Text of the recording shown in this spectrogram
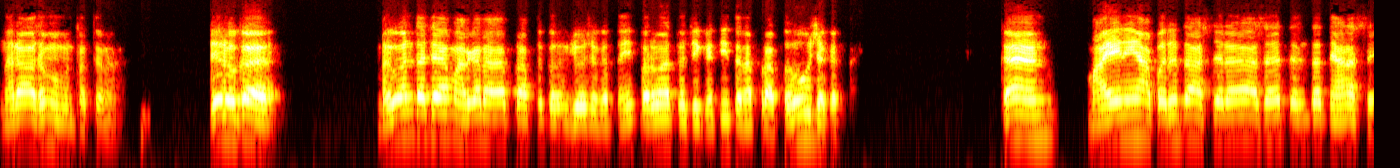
नराधम म्हणतात त्यांना. ते लोक भगवंताच्या मार्गाला प्राप्त करून घेऊ शकत नाही परमात्माची गती त्यांना प्राप्त होऊ शकत नाही. कारण मायेने अपहृत असलेलं असं त्यांचं ज्ञान असतंय.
